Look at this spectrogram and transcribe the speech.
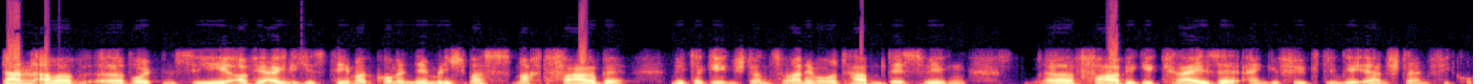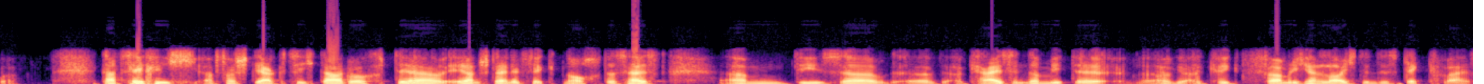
dann aber äh, wollten sie auf ihr eigentliches Thema kommen, nämlich was macht Farbe mit der Gegenstandswahrnehmung und haben deswegen äh, farbige Kreise eingefügt in die Ehrenstein-Figur. Tatsächlich verstärkt sich dadurch der Ehrenstein-Effekt noch. Das heißt, ähm, dieser äh, Kreis in der Mitte äh, kriegt förmlich ein leuchtendes Deckweiß.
